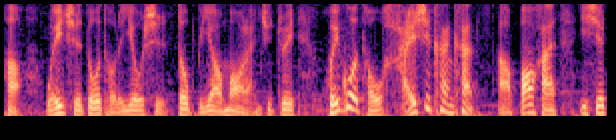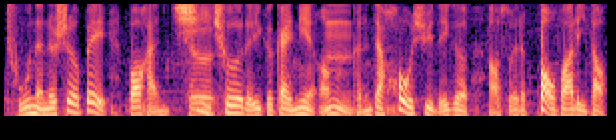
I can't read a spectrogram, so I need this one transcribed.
好，维持多头的优势，都不要贸然去追。回过头还是看看啊，包含一些储能的设备，包含汽车的一个概念啊，嗯，可能在后续的一个啊所谓的爆发力道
